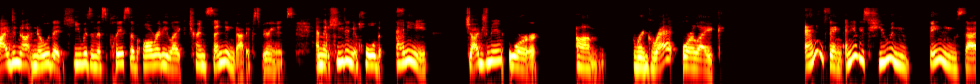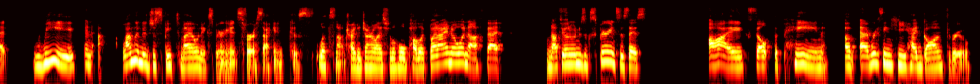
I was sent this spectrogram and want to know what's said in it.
I did not know that he was in this place of already like transcending that experience and that he didn't hold any judgment or um, regret or like anything, any of these human things that we, and I'm going to just speak to my own experience for a second because let's not try to generalize for the whole public, but I know enough that I'm not the only one who's experiences this. I felt the pain of everything he had gone through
